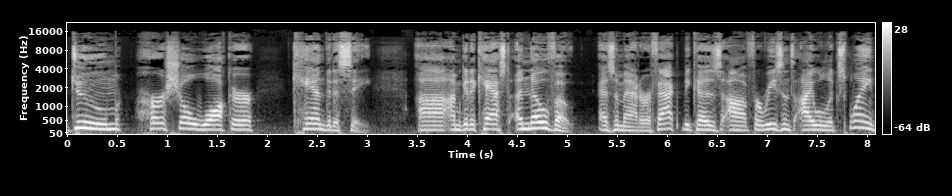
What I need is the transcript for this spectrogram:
doom Herschel Walker candidacy? Uh, I'm going to cast a no vote. As a matter of fact, because uh, for reasons I will explain,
